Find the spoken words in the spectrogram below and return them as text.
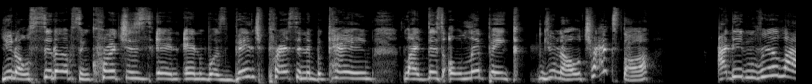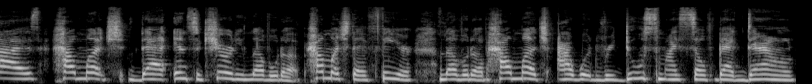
you know, sit ups and crunches and, and was bench pressing and became like this Olympic, you know, track star. I didn't realize how much that insecurity leveled up, how much that fear leveled up, how much I would reduce myself back down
